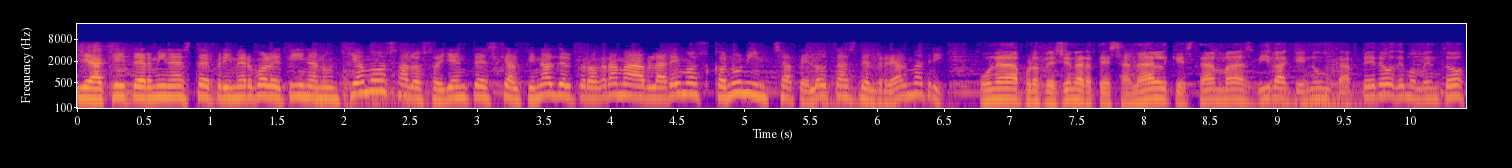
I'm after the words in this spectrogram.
Y aquí termina este primer boletín. Anunciamos a los oyentes que al final del programa hablaremos con un hinchapelotas del Real Madrid. Una profesión artesanal que está más viva que nunca, pero de momento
